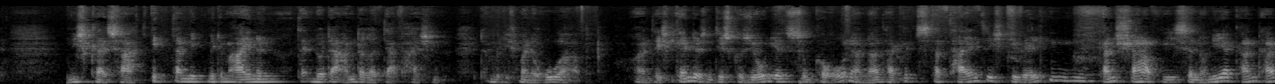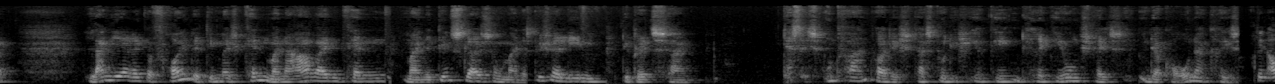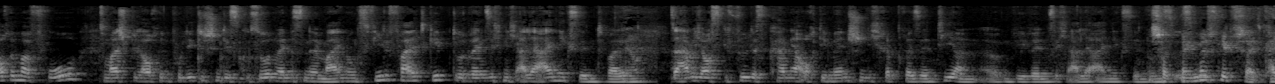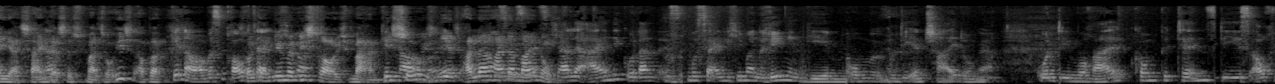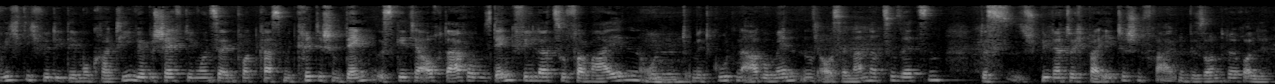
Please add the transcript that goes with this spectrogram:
Nicht gleich sagt, weg damit mit dem einen, nur der andere darf haschen, damit ich meine Ruhe habe. Und ich kenne das in Diskussion jetzt zum Corona. Ne? Da gibt's, da teilen sich die Welten ganz scharf, wie ich sie noch nie erkannt habe langjährige Freunde, die mich kennen, meine Arbeiten kennen, meine Dienstleistungen, meine Bücher lieben, die plötzlich sagen, das ist unverantwortlich, dass du dich hier gegen die Regierung stellst in der Corona-Krise. Ich bin auch immer froh, zum Beispiel auch in politischen Diskussionen, wenn es eine Meinungsvielfalt gibt und wenn sich nicht alle einig sind, weil ja. da habe ich auch das Gefühl, das kann ja auch die Menschen nicht repräsentieren, irgendwie, wenn sich alle einig sind. Das hat immer sein. Es kann ja sein, ja. dass es mal so ist, aber genau, aber es braucht sollte halt immer misstrauisch machen. Genau, Wieso sind jetzt alle einer Meinung? sich alle einig und dann es muss ja eigentlich immer ein Ringen geben um, um ja. die Entscheidung. Ja. Und die Moralkompetenz, die ist auch wichtig für die Demokratie. Wir beschäftigen uns ja im Podcast mit kritischem Denken. Es geht ja auch darum, Denkfehler zu vermeiden mhm. und mit guten Argumenten auseinanderzusetzen. Das spielt natürlich bei ethischen Fragen eine besondere Rolle.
